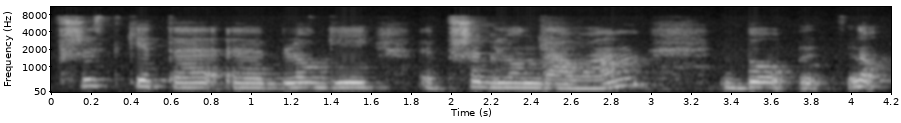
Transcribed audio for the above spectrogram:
Wszystkie te blogi przeglądałam, bo no,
